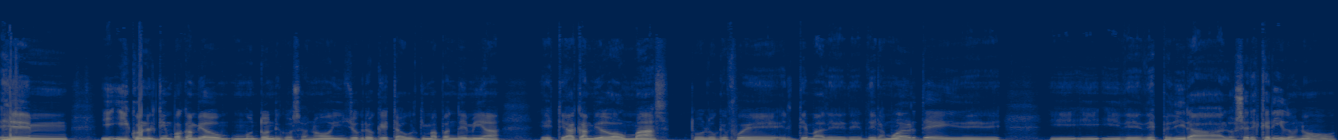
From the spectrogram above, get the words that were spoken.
Eh, y, y con el tiempo ha cambiado un montón de cosas, ¿no? Y yo creo que esta última pandemia este, ha cambiado aún más todo lo que fue el tema de, de- de la muerte y de, y, de despedir a los seres queridos, ¿no?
